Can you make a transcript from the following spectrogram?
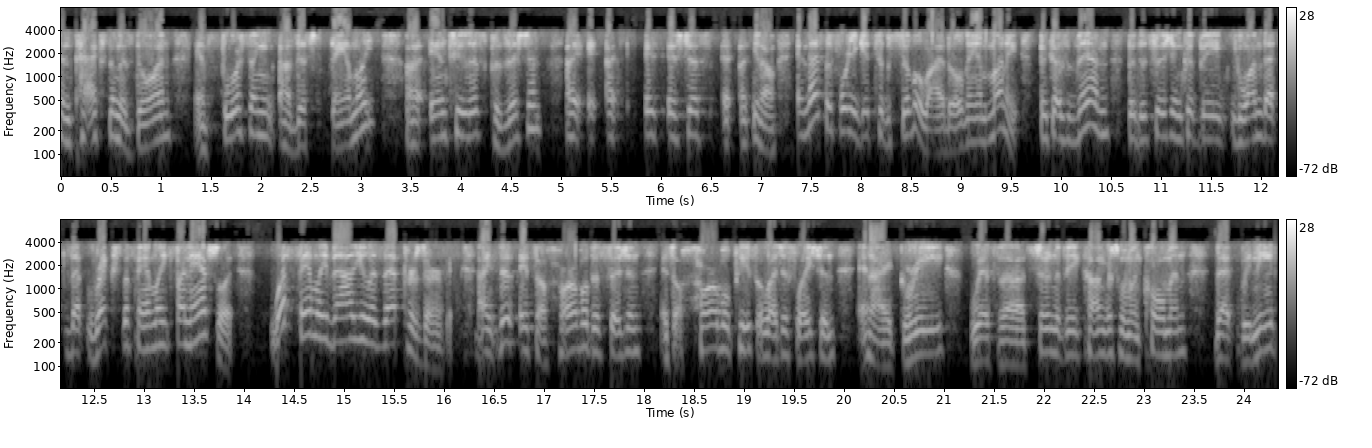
Ken Paxton is doing and forcing uh, this family uh, into this position, uh, it, it, it's just, uh, you know, and that's before you get to the civil liability and money, because then the decision could be one that, that wrecks the family financially. What family value is that preserving? I, this, it's a horrible decision. It's a horrible piece of legislation, and I agree with uh, soon-to-be Congresswoman Coleman that we need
